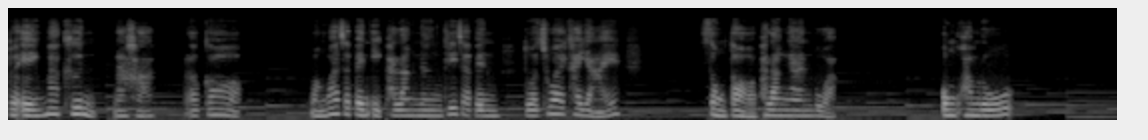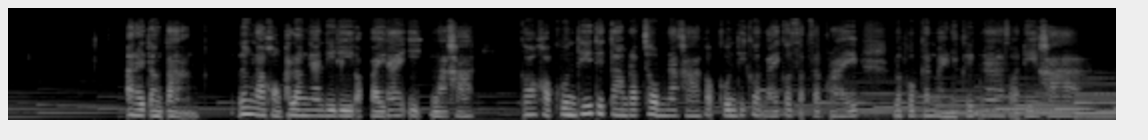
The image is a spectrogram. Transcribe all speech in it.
ตัวเองมากขึ้นนะคะ แล้วก็หวังว่าจะเป็นอีกพลังหนึ่งที่จะเป็นตัวช่วยขยายส่งต่อพลังงานบวก องค์ความรู้ อะไรต่างๆ เรื่องราวของพลังงานดีๆ ออกไปได้อีกนะคะ ก็ขอบคุณที่ติดตามรับชมนะคะ ขอบคุณที่กดไลค์กด Subscribe แล้วพบกันใหม่ในคลิปหน้า สวัสดีค่ะ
